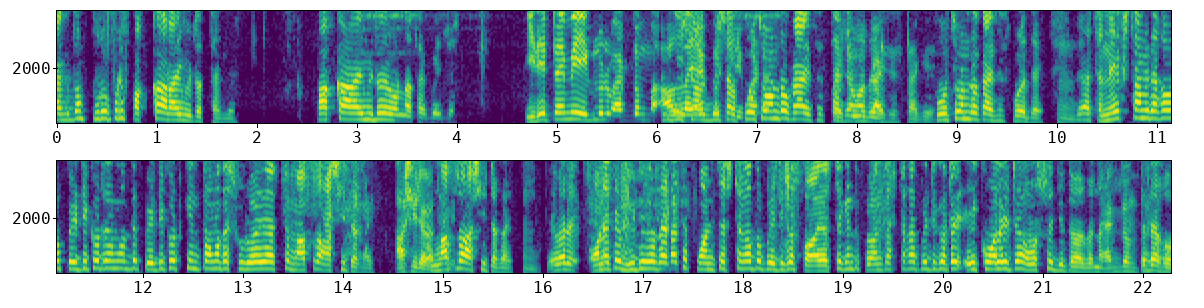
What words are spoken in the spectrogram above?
একদম পুরোপুরি পাক্কা আড়াই মিটার থাকবে। পাক্কা আড়াই মিটারের ওড়না থাকবে এই যে। ঈদের টাইমে এগুলোর একদম বিশাল বিশাল প্রচণ্ড ক্রাইসিস থাকে আমাদের। ক্রাইসিস থাকে। প্রচণ্ড ক্রাইসিস পড়ে যায়। আচ্ছা নেক্সট আমি দেখাবো পেটিকোটের মধ্যে। পেটিকোট কিন্তু আমাদের শুরু হয়ে যাচ্ছে মাত্র আশি টাকায়। আশি টাকা মাত্র আশি টাকায়। এবারে অনেকে ভিডিও দেখাচ্ছে পঞ্চাশ টাকা তো পেটিকোট পাওয়া যাচ্ছে কিন্তু পঞ্চাশ টাকার পেটিকোটের এই কোয়ালিটি অবশ্যই দিতে পারবে না। একদম দেখো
